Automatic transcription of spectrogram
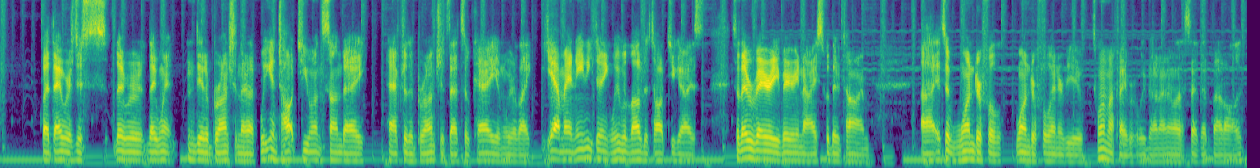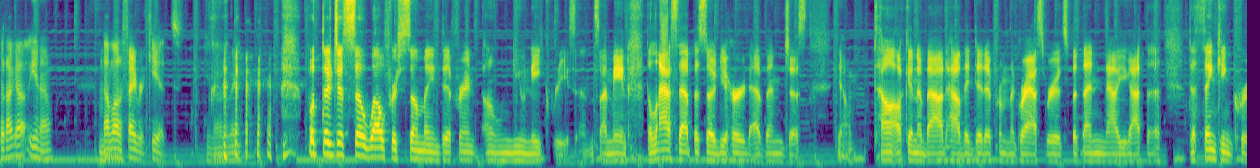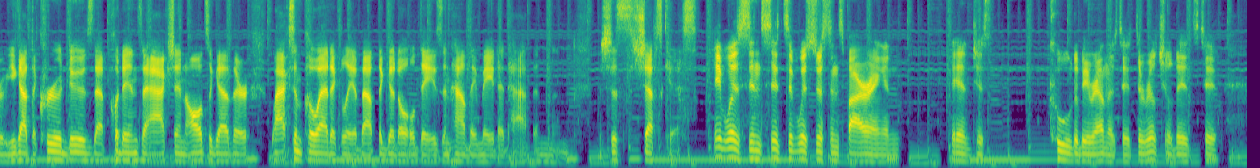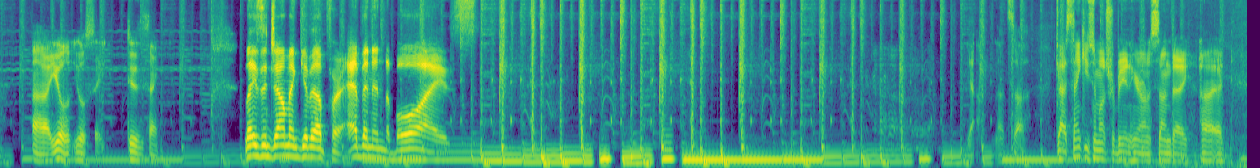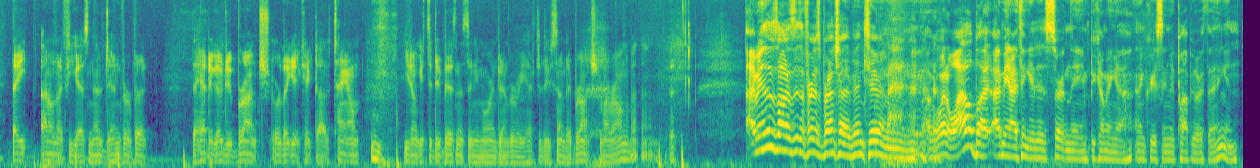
but they were just they were they went and did a brunch and they're like we can talk to you on sunday after the brunch if that's okay. And we were like yeah man anything. We would love to talk to you guys. So they were very very nice with their time. Uh, it's a wonderful wonderful interview. It's one of my favorite we've done. I know i said that about all of it but i got you know got a lot of favorite kids you know what i mean but they're just so well for so many different own unique reasons. I mean, the last episode you heard Evan just, you know, talking about how they did it from the grassroots, but then now you got the the thinking crew. You got the crew of dudes that put into action all together, waxing poetically about the good old days and how they made it happen. And it's just chef's kiss. it was since it's, it was just inspiring and it just cool to be around those dudes. They're real chill dudes too. Uh, you'll you'll see. Do the thing. Ladies and gentlemen, give it up for Evan and the boys. Yeah, that's uh, guys. Thank you so much for being here on a Sunday. Uh, they, I don't know if you guys know Denver, but they had to go do brunch or they get kicked out of town. you don't get to do business anymore in Denver. You have to do Sunday brunch. Am I wrong about that? I mean, this is honestly the first brunch I've been to in uh, quite a while, but I mean, I think it is certainly becoming a, an increasingly popular thing, and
